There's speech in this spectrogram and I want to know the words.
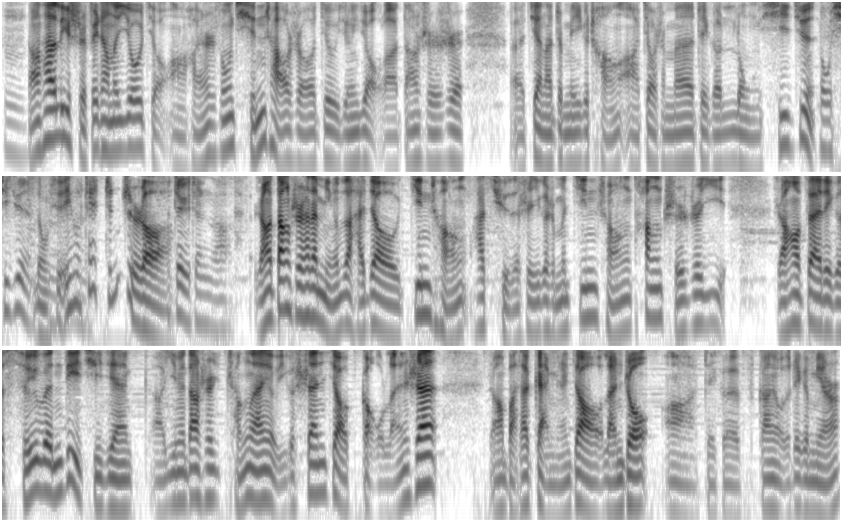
嗯，然后它的历史非常的悠久啊，好像是从秦朝时候就已经有了，当时是呃建了这么一个城啊，叫什么这个陇西郡。陇西郡，陇西，哎嗯呦，这真知道啊！这个真知道，然后当时它的名字还叫金城，它取的是一个什么金城汤池之意。然后在这个隋文帝期间啊，因为当时城南有一个山叫皋兰山，然后把它改名叫兰州啊，这个刚有的这个名儿。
